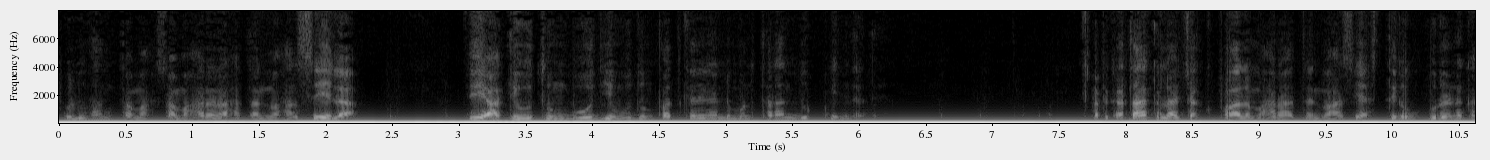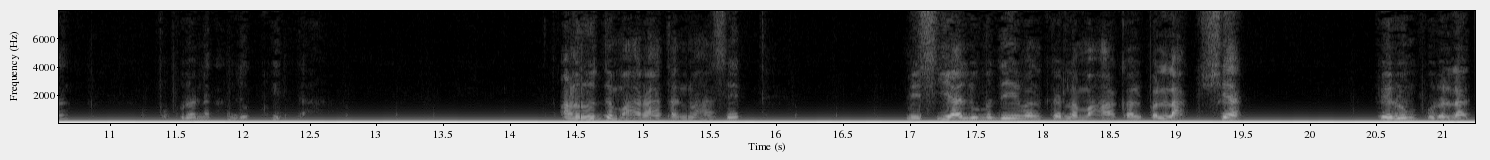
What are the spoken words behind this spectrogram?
පුළුවන් තම සමහර රහතන් වහන්සේලා. ඒ අති උතුම් බෝධිය මුදුන්පත් කරගන්න මොන තරම් දුක් විඳද? අපි කතා කළා චක්කපාල මහරහතන් වහන්සේ ඇස් දෙක පුපුරනකම් පුපුරනකම් දුක් විඳා. අනුරුද්ධ මහරහතන් වහන්සේත් මේ සියලුම දේවල් කරලා මහා කල්ප ලක්ෂයක් පෙරම් පුරලත්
